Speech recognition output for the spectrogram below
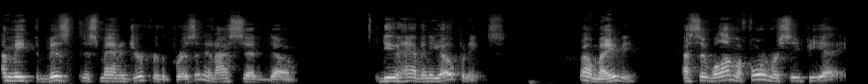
I meet the business manager for the prison and I said, uh, Do you have any openings? Well, maybe. I said, Well, I'm a former CPA.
